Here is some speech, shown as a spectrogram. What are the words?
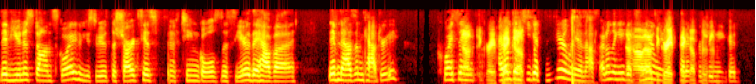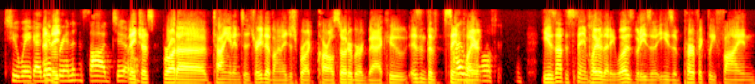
they have Joonas Donskoi, who used to be with the Sharks. He has 15 goals this year. They have a they have Nazem Kadri, who I think I don't think he gets nearly enough. I don't think he gets a nearly enough credit for for being a good two-way guy. They And have they- Brandon Saad too. They just brought uh tying it into the trade deadline. They just brought Carl Soderberg back, who isn't the same I player. He is not the same player that he was, but he's a he's a perfectly fine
